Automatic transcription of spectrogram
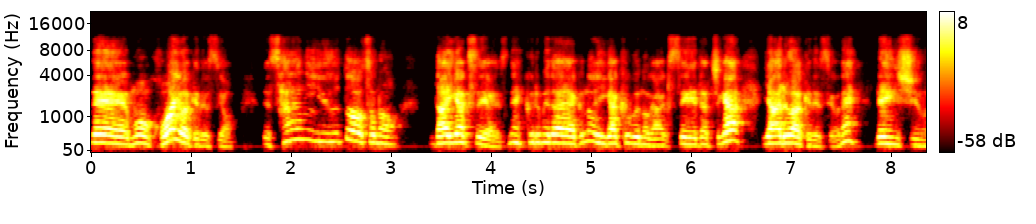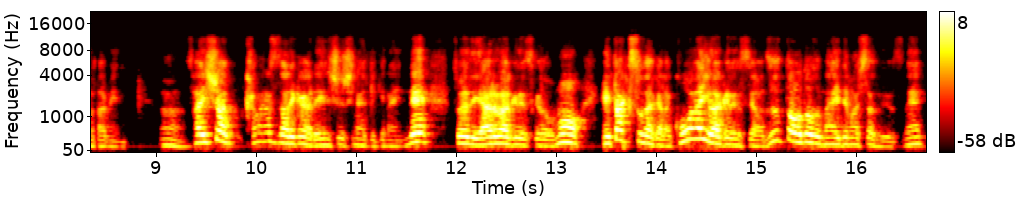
でもう怖いわけですよ。でさらに言うとその大学生がですね久留米大学の医学部の学生たちがやるわけですよね練習のために。うん、最初は必ず誰かが練習しないといけないんでそれでやるわけですけども下手くそだから怖いわけですよ。ずっと弟泣いてましたんでですね。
